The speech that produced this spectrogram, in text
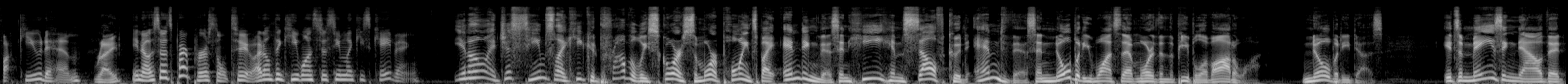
"fuck you" to him, Right. You know, so it's part personal too. I don't think he wants to seem like he's caving. You know, it just seems like he could probably score some more points by ending this, and he himself could end this, and nobody wants that more than the people of Ottawa. Nobody does. It's amazing now that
